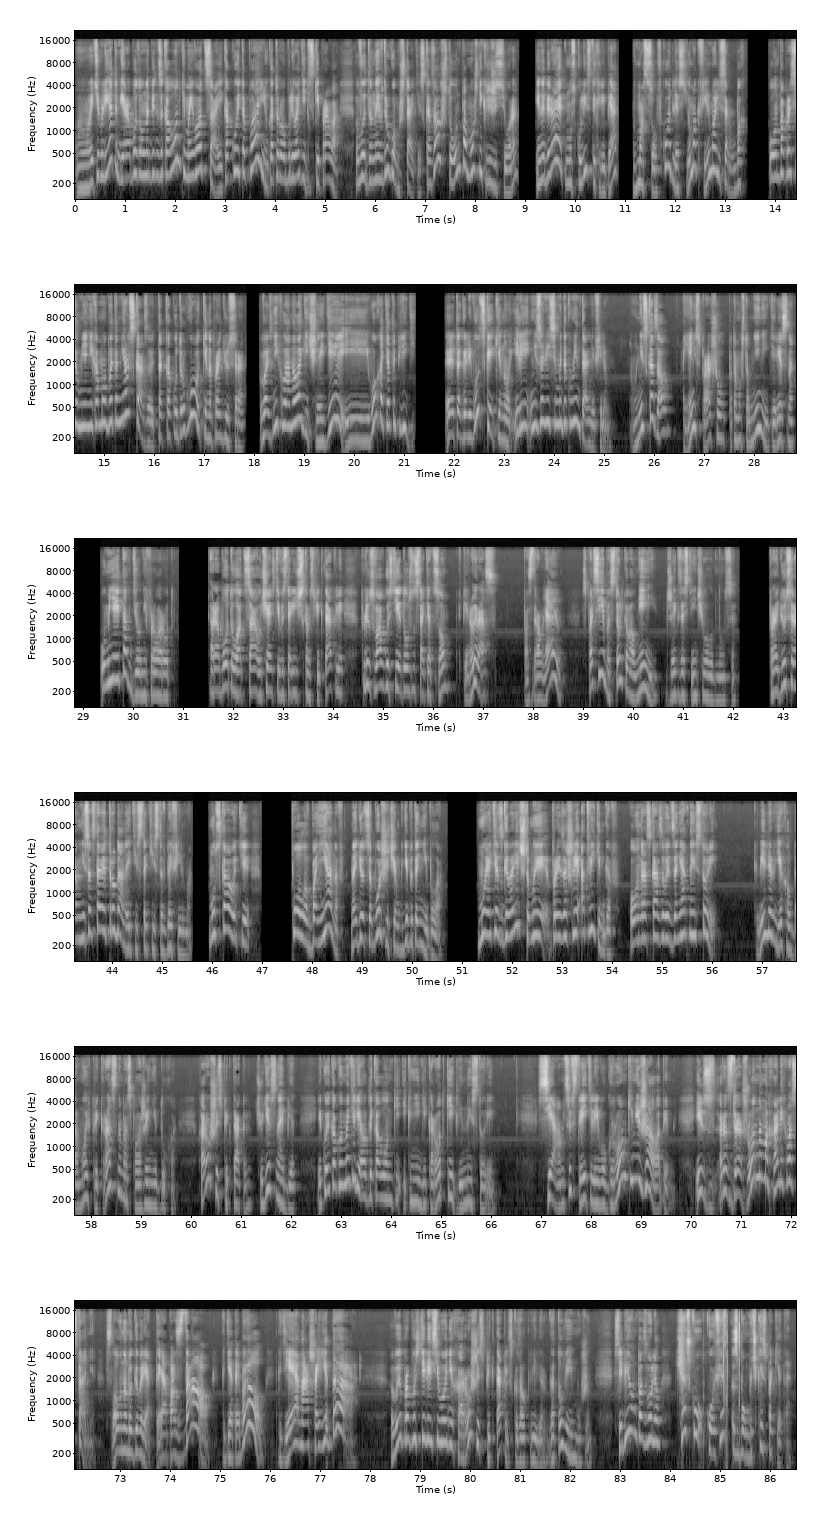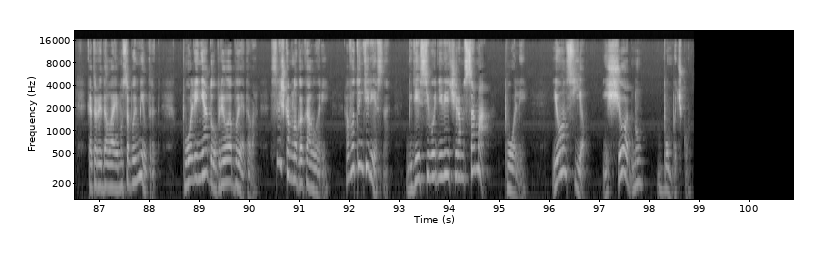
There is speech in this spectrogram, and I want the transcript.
Э, этим летом я работал на бензоколонке моего отца, и какой-то парень, у которого были водительские права, выданные в другом штате, сказал, что он помощник режиссера и набирает мускулистых ребят в массовку для съемок фильма о лесорубах. Он попросил меня никому об этом не рассказывать, так как у другого кинопродюсера возникла аналогичная идея, и его хотят опередить. Это голливудское кино или независимый документальный фильм? Он не сказал, а я не спрашивал, потому что мне неинтересно. У меня и так дел не в проворот. Работа у отца, участие в историческом спектакле, плюс в августе я должен стать отцом в первый раз. Поздравляю! Спасибо, столько волнений!» Джейк застенчиво улыбнулся. Продюсерам не составит труда найти статистов для фильма. В Мускауте Полов Баньянов найдется больше, чем где бы то ни было. Мой отец говорит, что мы произошли от викингов. Он рассказывает занятные истории. Квиллер ехал домой в прекрасном расположении духа. Хороший спектакль, чудесный обед и кое-какой материал для колонки и книги, короткие и длинные истории. Сиамцы встретили его громкими жалобами и раздраженно махали хвостами, словно бы говоря «Ты опоздал! Где ты был? Где наша еда?» «Вы пропустили сегодня хороший спектакль», — сказал Квиллер, готовя им ужин. Себе он позволил чашку кофе с бомбочкой из пакета, который дала ему с собой Милдред. Поли не одобрила бы этого. Слишком много калорий. А вот интересно, где сегодня вечером сама Поли? И он съел еще одну бомбочку.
